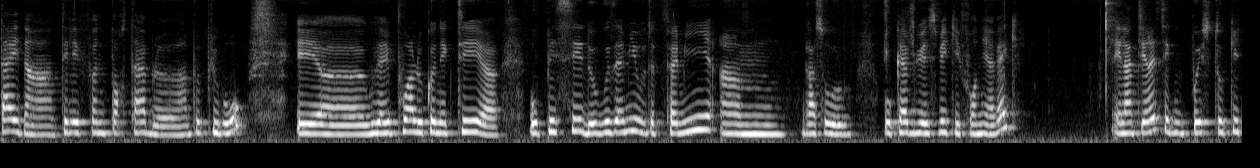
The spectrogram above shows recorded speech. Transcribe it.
taille d'un téléphone portable un peu plus gros. Et vous allez pouvoir le connecter au PC de vos amis ou de votre famille grâce au, au câble USB qui est fourni avec. Et l'intérêt, c'est que vous pouvez stocker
